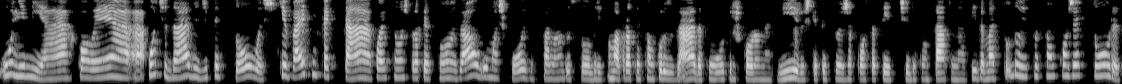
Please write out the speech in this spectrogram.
o limiar, qual é a quantidade de pessoas que vai se infectar, quais são as proteções. Há algumas coisas falando sobre uma proteção cruzada com outros coronavírus que a pessoa já possa ter tido contato na vida, mas tudo isso são conjecturas.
